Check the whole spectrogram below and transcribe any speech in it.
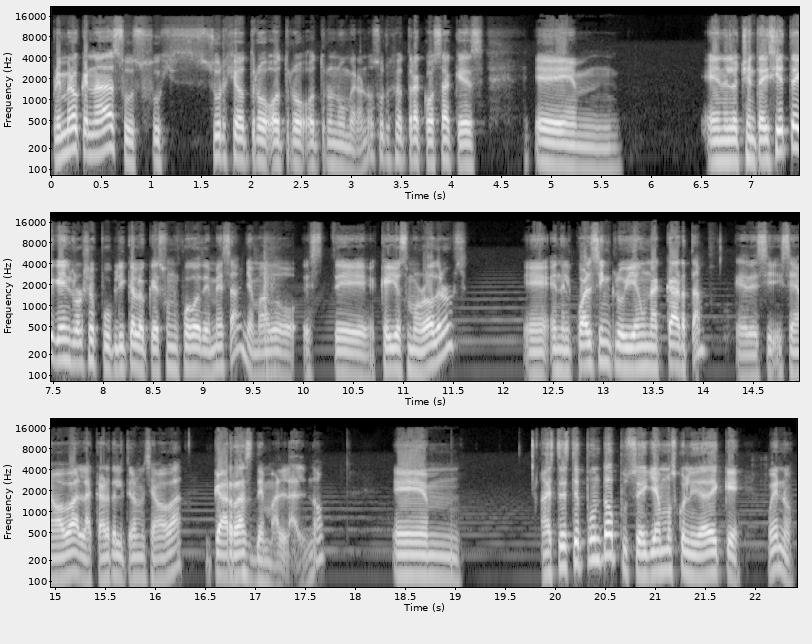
primero que nada su- su- surge otro, otro, otro número, ¿no? Surge otra cosa que es... eh, en el 87 Games Workshop publica lo que es un juego de mesa llamado este, Chaos Marauders, eh, en el cual se incluía una carta que se llamaba, la carta literalmente se llamaba Garras de Malal, ¿no? Em, hasta este punto, pues seguíamos con la idea de que, bueno,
